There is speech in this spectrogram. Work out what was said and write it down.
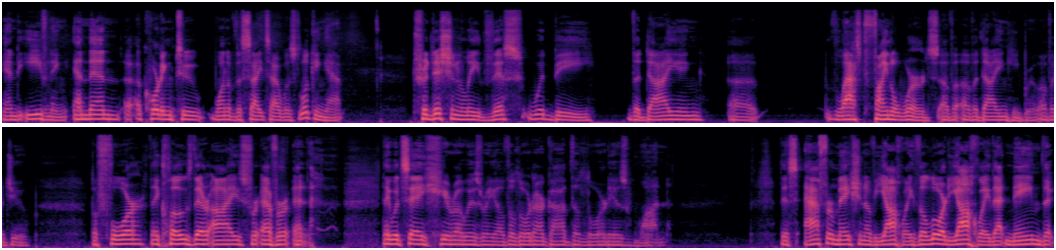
and evening, and then uh, according to one of the sites I was looking at, traditionally this would be the dying, uh, last final words of a, of a dying Hebrew, of a Jew. Before they closed their eyes forever, and they would say, Hear, O Israel, the Lord our God, the Lord is one this affirmation of Yahweh, the Lord Yahweh, that name that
